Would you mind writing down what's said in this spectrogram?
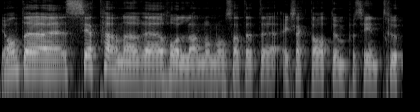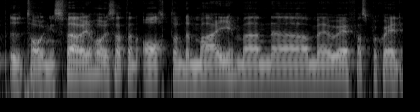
Jag har inte sett här när eh, Holland, om de satt ett eh, exakt datum på sin trupputtagning. Sverige har ju satt den 18 maj, men eh, med Uefas besked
